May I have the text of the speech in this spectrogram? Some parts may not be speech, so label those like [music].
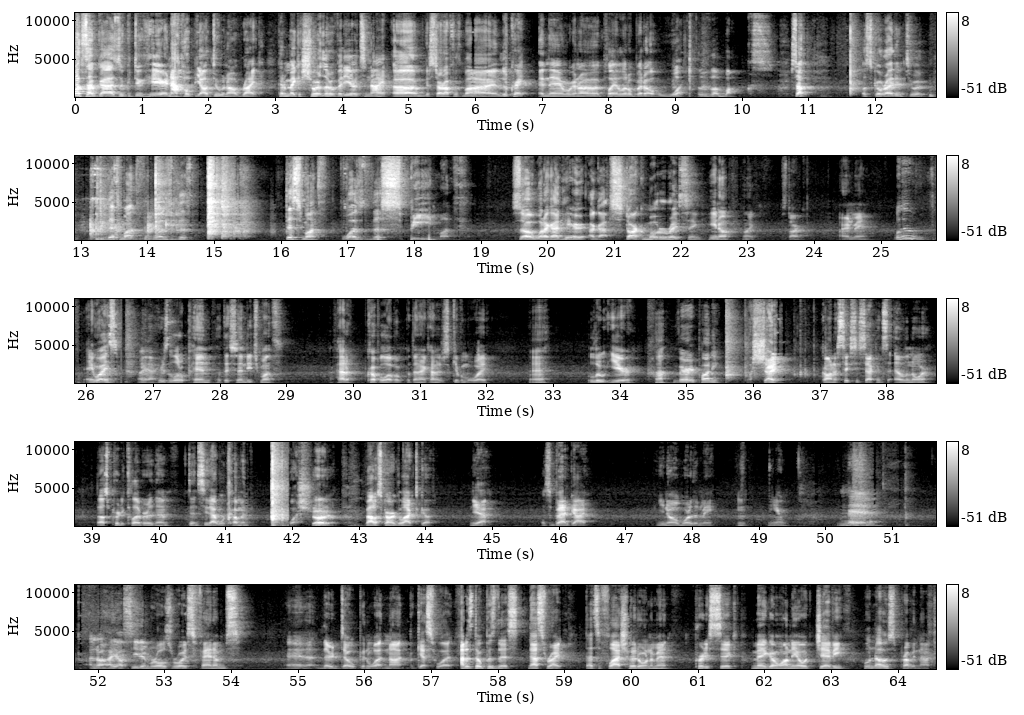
What's up guys, Luca here, and I hope y'all doing alright. Gonna make a short little video tonight. Um, gonna start off with my loot crate, and then we're gonna play a little bit of What the Box. So, let's go right into it. This month was the... This month was the speed month. So, what I got here, I got Stark Motor Racing. You know, like Stark, Iron Man. Woohoo! Anyways, oh yeah, here's a little pin that they send each month. Had a couple of them, but then I kind of just give them away. Eh, loot year. Huh, very punny. Shite. Gone in 60 seconds to Eleanor. That was pretty clever of them. Didn't see that one coming. Battlestar Galactica. Yeah, that's a bad guy. You know more than me. Hmm. Yeah. And then, I know how y'all see them Rolls Royce Phantoms and they're dope and whatnot. But guess what? Not as dope as this. That's right. That's a flash hood ornament. Pretty sick. May go on the old Chevy. Who knows? Probably not.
